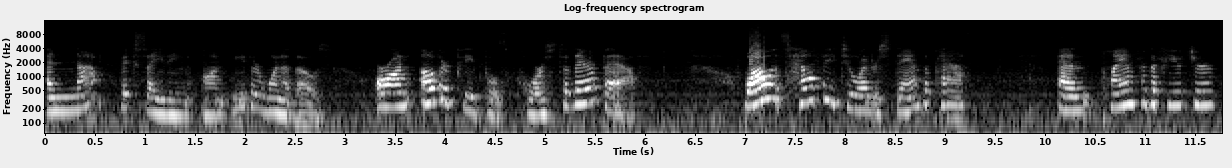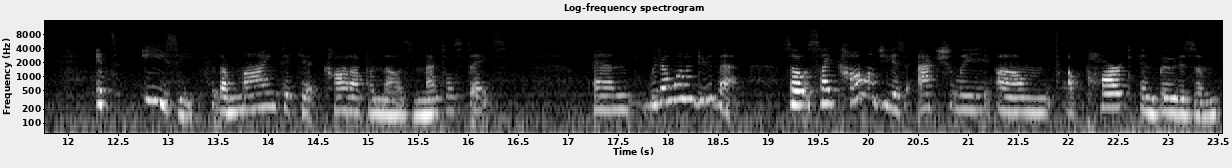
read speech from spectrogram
and not fixating on either one of those or on other people's course to their path. While it's healthy to understand the path and plan for the future, it's easy for the mind to get caught up in those mental states, and we don't want to do that. So, psychology is actually um, a part in Buddhism.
